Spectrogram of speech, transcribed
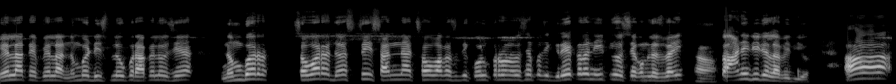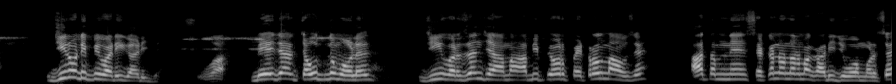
વહેલા તે પહેલા નંબર ડિસ્પ્લે ઉપર આપેલો છે. નંબર સવારે દસથી સાંજના છ વાગ્યા સુધી કોલ કરવાનો હશે પછી ગ્રે કલરની ઇટીઓ છે કમલેશભાઈ. તો આની ડિટેલ આપી દો આ જીરો ડીપી વાળી ગાડી છે. વાહ. બે હજાર ચૌદનું મોડેલ જી વર્ઝન છે આમાં. આ બી પ્યોર પેટ્રોલમાં આવશે. આ તમને સેકન્ડ ઓનરમાં ગાડી જોવા મળશે.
